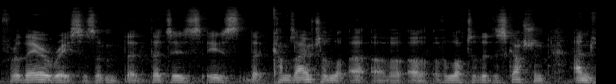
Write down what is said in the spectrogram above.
for their racism that, that, is, is, that comes out a lo- of, of, of a lot of the discussion. And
